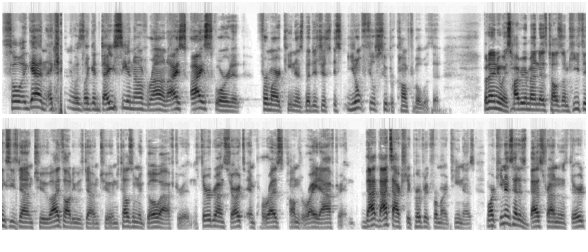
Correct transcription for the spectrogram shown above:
So again, again, it was like a dicey enough round. I I scored it for Martinez, but it's just it's, you don't feel super comfortable with it. But anyways, Javier Mendez tells him he thinks he's down two. I thought he was down two, and he tells him to go after it. And the third round starts, and Perez comes right after it. That that's actually perfect for Martinez. Martinez had his best round in the third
